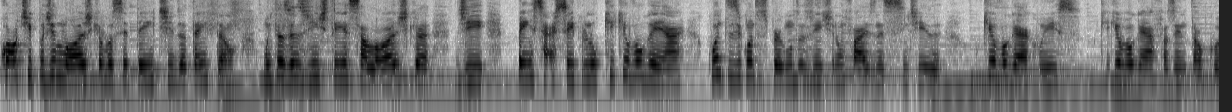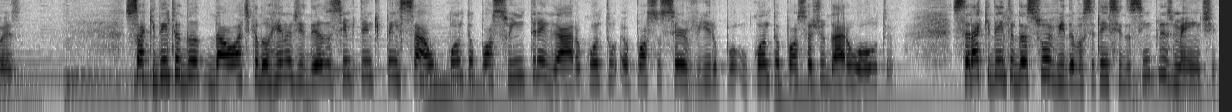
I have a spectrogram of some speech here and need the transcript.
qual tipo de lógica você tem tido até então. Muitas vezes a gente tem essa lógica de pensar sempre no que, que eu vou ganhar. Quantas e quantas perguntas a gente não faz nesse sentido? O que eu vou ganhar com isso? O que, que eu vou ganhar fazendo tal coisa? Só que dentro do, da ótica do reino de Deus, eu sempre tenho que pensar o quanto eu posso entregar, o quanto eu posso servir, o, o quanto eu posso ajudar o outro. Será que dentro da sua vida você tem sido simplesmente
